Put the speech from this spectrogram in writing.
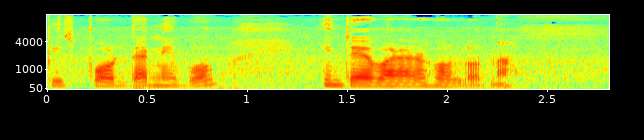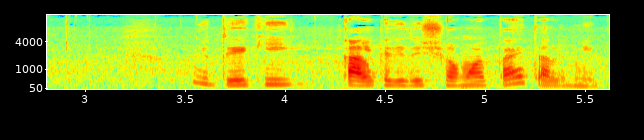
পিস পর্দা নেব, কিন্তু এবার আর হলো না। দেখি কালকে যদি সময় পাই তাহলে নিব।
